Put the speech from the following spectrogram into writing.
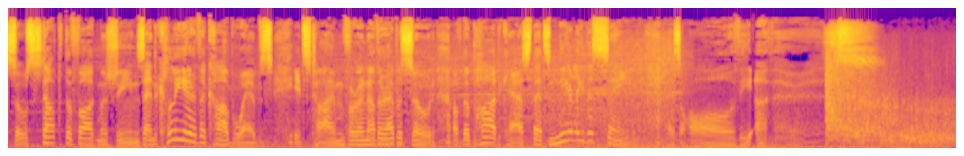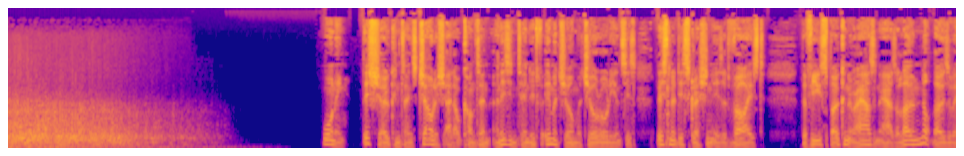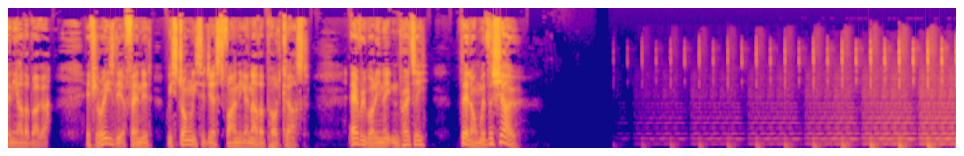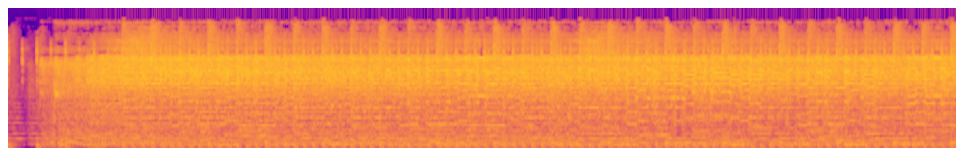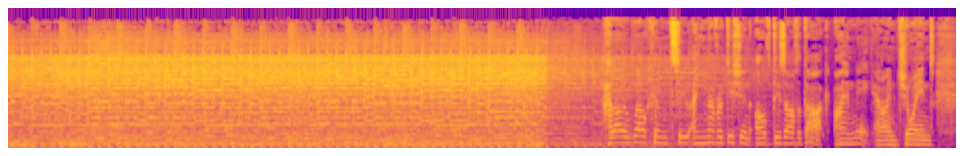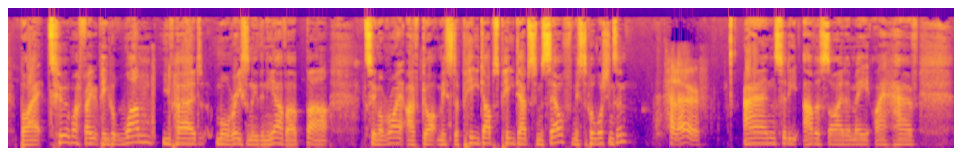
So stop the fog machines and clear the cobwebs. It's time for another episode of the podcast that's nearly the same as all the others. Warning this show contains childish adult content and is intended for immature, mature audiences. Listener discretion is advised. The views spoken are ours and ours alone, not those of any other bugger. If you're easily offended, we strongly suggest finding another podcast. Everybody neat and pretty, then on with the show. Welcome to another edition of Diz After Dark. I am Nick and I'm joined by two of my favourite people. One you've heard more recently than the other, but to my right I've got Mr. P Dubs, P Dabs himself, Mr. Paul Washington. Hello. And to the other side of me I have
